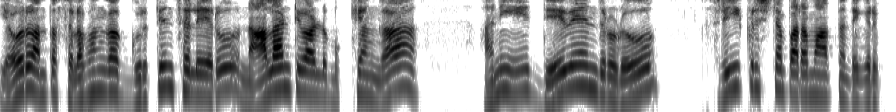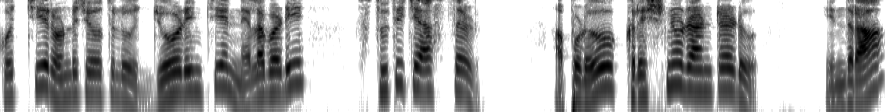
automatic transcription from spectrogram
ఎవరు అంత సులభంగా గుర్తించలేరు. నాలాంటి వాళ్ళు ముఖ్యంగా అని దేవేంద్రుడు శ్రీకృష్ణ పరమాత్మ దగ్గరికి వచ్చి రెండు చేతులు జోడించి నిలబడి స్థుతి చేస్తాడు. అప్పుడు కృష్ణుడు అంటాడు ఇంద్రా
